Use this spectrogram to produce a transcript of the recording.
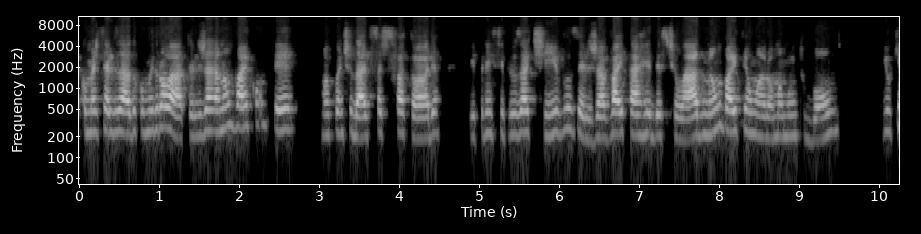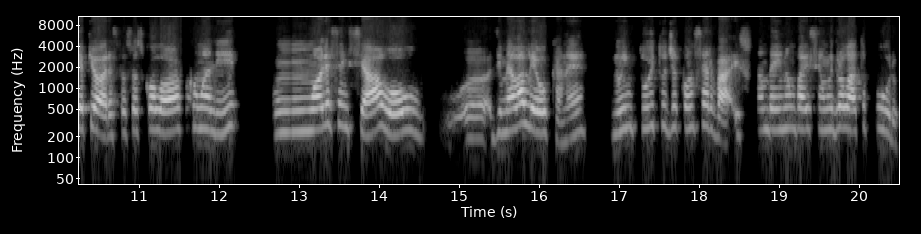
comercializado como hidrolato. Ele já não vai conter uma quantidade satisfatória de princípios ativos, ele já vai estar redestilado, não vai ter um aroma muito bom. E o que é pior, as pessoas colocam ali um óleo essencial ou de melaleuca, né? no intuito de conservar. Isso também não vai ser um hidrolato puro,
